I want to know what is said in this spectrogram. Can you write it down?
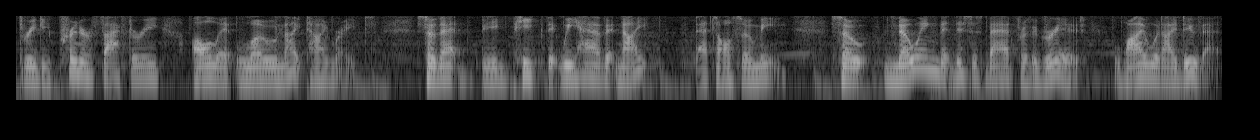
3D printer factory, all at low nighttime rates. So that big peak that we have at night, that's also me. So knowing that this is bad for the grid, why would I do that?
